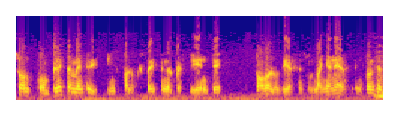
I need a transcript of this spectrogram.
son completamente distintos a lo que está diciendo el presidente todos los días en sus mañaneras. Entonces,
